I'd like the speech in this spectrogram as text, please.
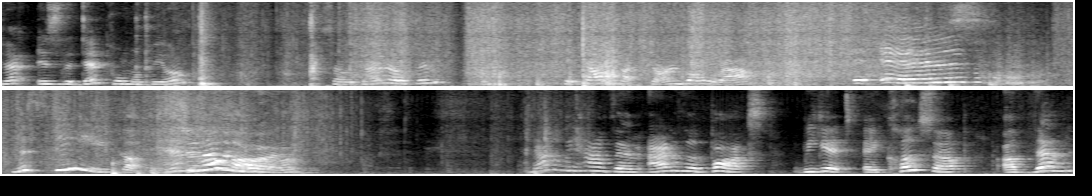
that is the Deadpool mobile. So we got it open. Take out that darn bubble wrap. It is Mystique. And one. Now that we have them out of the box, we get a close up of them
